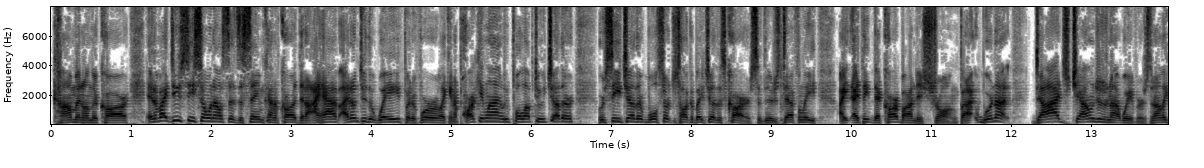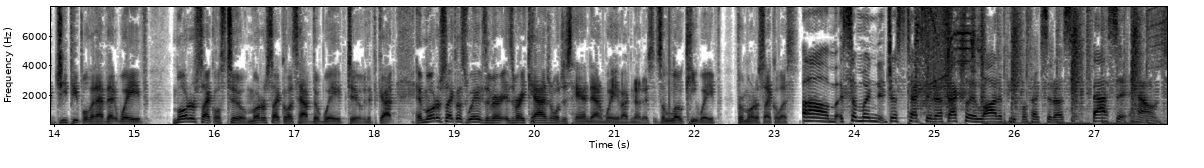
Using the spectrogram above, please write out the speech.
comment on their car. And if I do see someone else that's the same kind of car that I have, I don't do the wave. But if we're like in a parking lot, we pull up to each other, we see each other, we'll start to talk about each other's cars. So there's definitely, I, I think that car bond is strong. But I, we're not Dodge Challengers are not wavers. They're not like Jeep people that have that wave. Motorcycles too. Motorcyclists have the wave too. They've got and motorcyclist waves are very is a very casual, just hand down wave. I've noticed it's a low key wave for motorcyclists. Um, someone just texted us. Actually, a lot of people texted us. Basset Hound.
